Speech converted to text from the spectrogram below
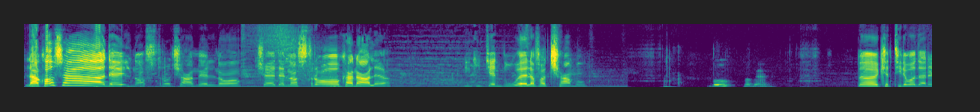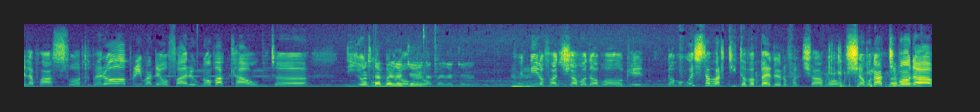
la cosa del nostro channel, no? Cioè del nostro canale di tutti e due la facciamo. Boh, va bene. Eh, che ti devo dare la password, però prima devo fare un nuovo account eh, di YouTube. Quanta bella gente. Quindi Mhm. lo facciamo dopo che dopo questa partita, va bene, lo facciamo. Usciamo un attimo da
